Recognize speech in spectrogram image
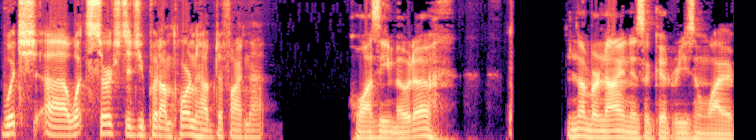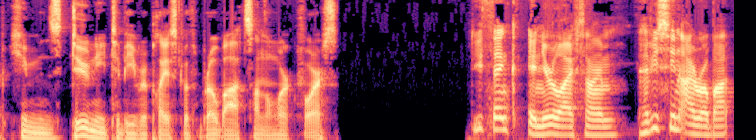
Which uh, what search did you put on Pornhub to find that? Quasimodo. Number nine is a good reason why humans do need to be replaced with robots on the workforce. Do you think in your lifetime have you seen iRobot?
